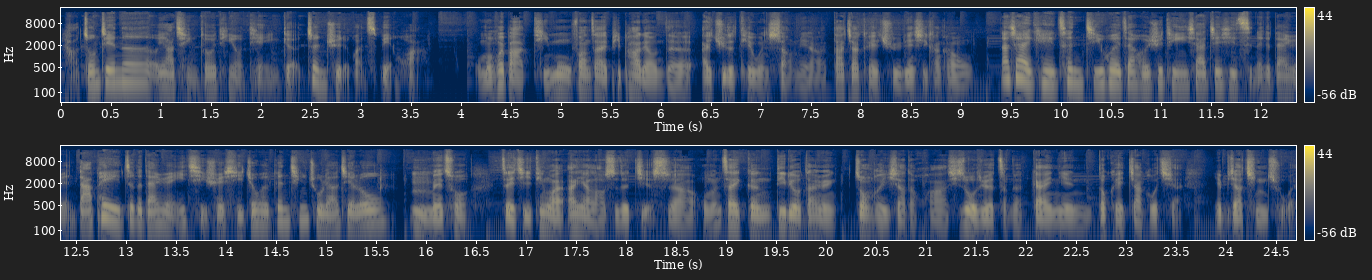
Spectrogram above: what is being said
好，中间呢，我要请各位听友填一个正确的冠词变化。我们会把题目放在噼啪聊的 IG 的贴文上面啊，大家可以去练习看看哦。大家也可以趁机会再回去听一下介系词那个单元，搭配这个单元一起学习，就会更清楚了解喽。嗯，没错。这一集听完安雅老师的解释啊，我们再跟第六单元综合一下的话，其实我觉得整个概念都可以架构起来，也比较清楚诶。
